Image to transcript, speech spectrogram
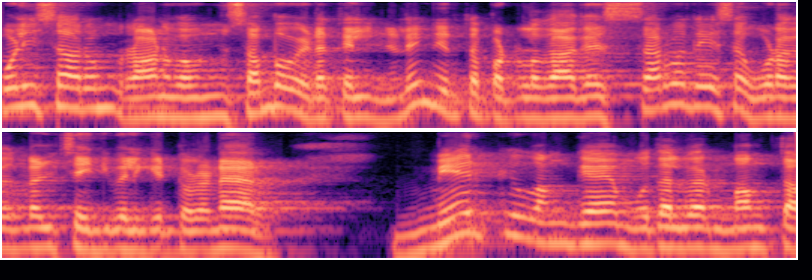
போலீசாரும் இராணுவமும் சம்பவ இடத்தில் நிலைநிறுத்தப்பட்டுள்ளதாக சர்வதேச ஊடகங்கள் செய்தி வெளியிட்டுள்ளனர். மேற்கு வங்க முதல்வர் மம்தா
